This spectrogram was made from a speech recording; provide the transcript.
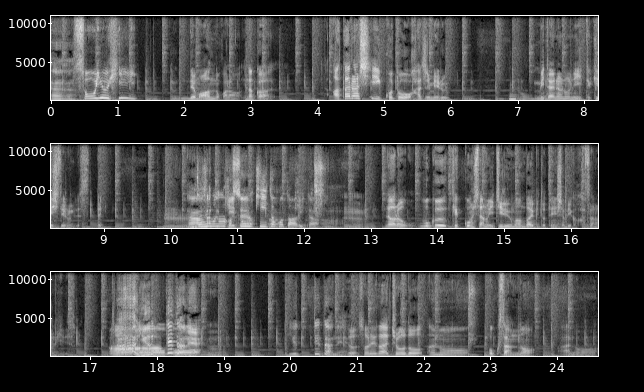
うんうん。そういう日でもあんのかな？なんか、新しいことを始めるうんみたいなのに適してるんですって。うん。あー私もなんかそう聞いたことあるうん聞いた。うんうん。だから僕結婚したの一粒万倍日と転写日が重なる日です。ああ、言ってたね。うん。言ってたね。そうそれがちょうど、あの、奥さんの、あの、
